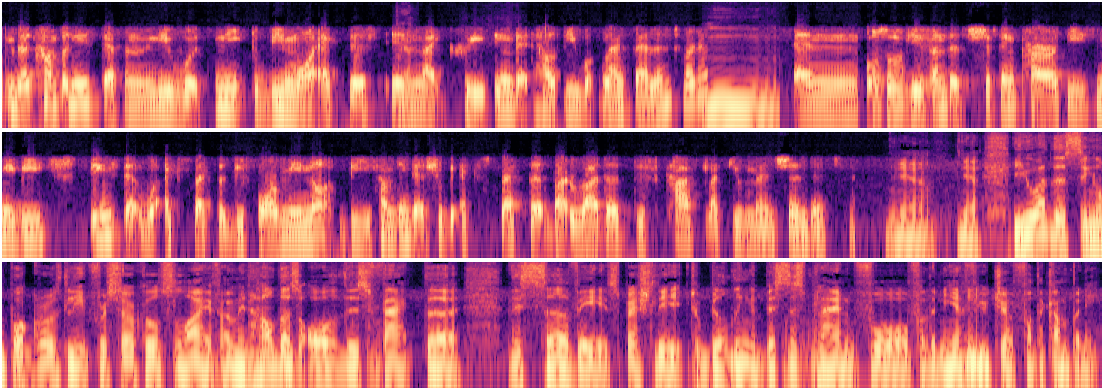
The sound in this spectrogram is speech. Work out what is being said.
the companies definitely would need to be more active in Yeah. like creating that healthy work-life balance for them. Mm. And also given the shifting priorities, maybe things that were expected before may not be something that should be expected, but rather discussed, like you mentioned. As Yeah, yeah. You are the Singapore growth lead for Circles Life. I mean, how does all of this factor, this survey especially, to building a business plan for, for the near future for the company?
